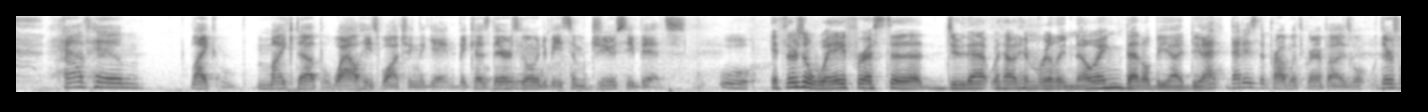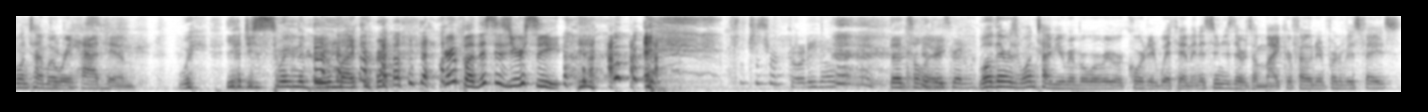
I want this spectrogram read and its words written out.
have him like mic'd up while he's watching the game because there's going to be some juicy bits. Ooh. If there's a way for us to do that without him really knowing, that'll be ideal. That that is the problem with Grandpa. Is there's one time where we had him. We yeah, just swing the boom mic around. Grandpa, this is your seat. Just recording on. That's hilarious. incredible. Well, there was one time you remember where we recorded with him, and as soon as there was a microphone in front of his face,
